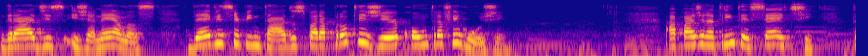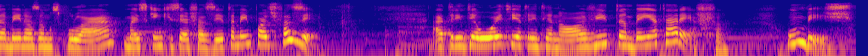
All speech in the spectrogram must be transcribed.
grades e janelas devem ser pintados para proteger contra a ferrugem. A página 37 também nós vamos pular, mas quem quiser fazer também pode fazer. A 38 e a 39 também é tarefa. Um beijo.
